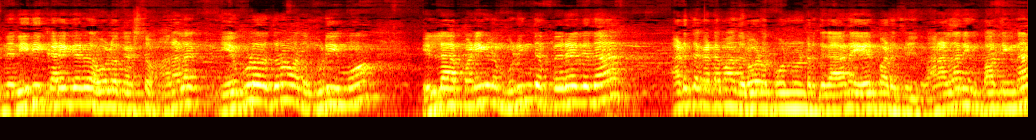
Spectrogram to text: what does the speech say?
இந்த நிதி கிடைக்கிறது அவ்வளோ கஷ்டம். அதனால எவ்வளோ தூரம் அது முடியுமோ எல்லா பணிகளும் முடிந்த பிறகு தான் அடுத்த கட்டமாக அந்த ரோடை போடணுன்றதுக்காக ஏற்பாடு செய்யணும். அதனால தான் நீங்கள் பார்த்தீங்கன்னா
